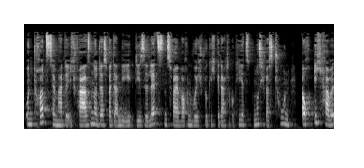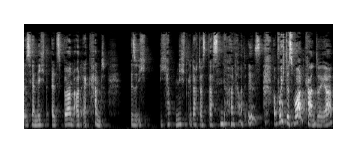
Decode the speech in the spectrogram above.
Und trotzdem hatte ich Phasen, und das war dann die, diese letzten zwei Wochen, wo ich wirklich gedacht habe, okay, jetzt muss ich was tun. Auch ich habe es ja nicht als Burnout erkannt. Also ich, ich habe nicht gedacht, dass das ein Burnout ist, obwohl ich das Wort kannte, ja.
